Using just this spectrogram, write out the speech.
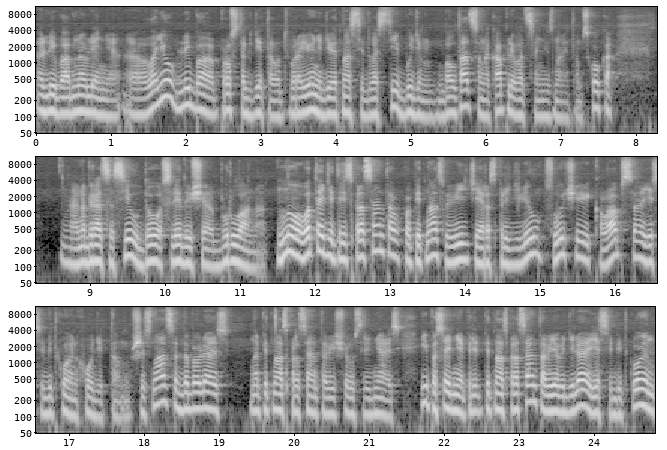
либо обновление э, лоев, либо просто где-то вот в районе 19-20 будем болтаться, накапливаться, не знаю там сколько, э, набираться сил до следующего бурлана. Но вот эти 30% по 15 вы видите я распределил в случае коллапса, если биткоин ходит там 16, добавляюсь на 15% еще усредняюсь. И последние 15% я выделяю, если биткоин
